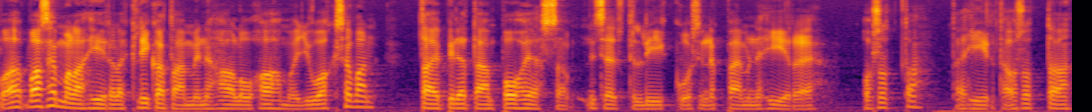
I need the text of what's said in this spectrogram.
vasemmalla hiirellä klikataan, minne haluaa hahmon juoksevan, tai pidetään pohjassa, niin se sitten liikkuu sinne päin, minne hiireä osoittaa, tai hiirtä osoittaa.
